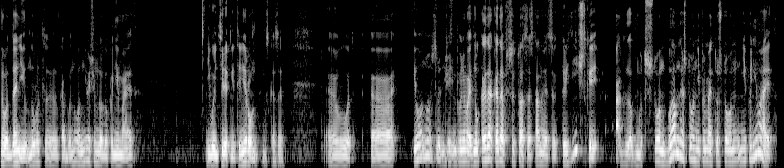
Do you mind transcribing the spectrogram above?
Ну вот Данил, ну вот э, как бы, ну он не очень много понимает. Его интеллект не тренирован, как мы сказали. Э, вот. И он ну, ничего не понимает. Но когда, когда ситуация становится критической, а, вот что он, главное, что он не понимает то, что он не понимает.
